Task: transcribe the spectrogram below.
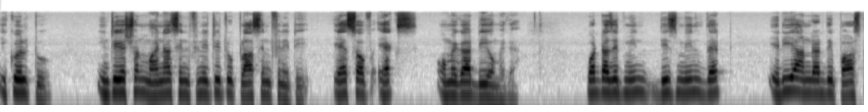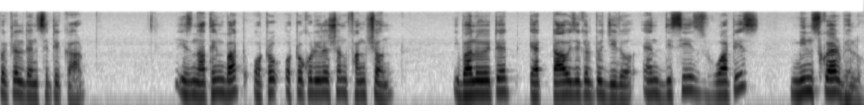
equal to integration minus infinity to plus infinity s of x omega d omega. What does it mean? This means that area under the power spectral density curve is nothing but auto autocorrelation function evaluated at tau is equal to 0 and this is what is mean square value.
